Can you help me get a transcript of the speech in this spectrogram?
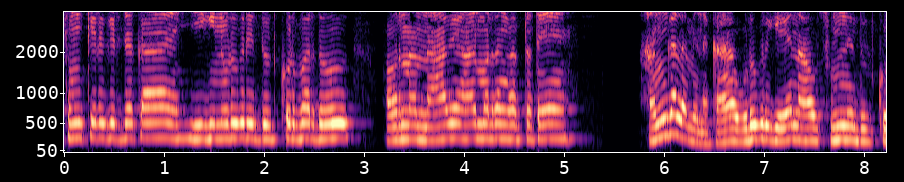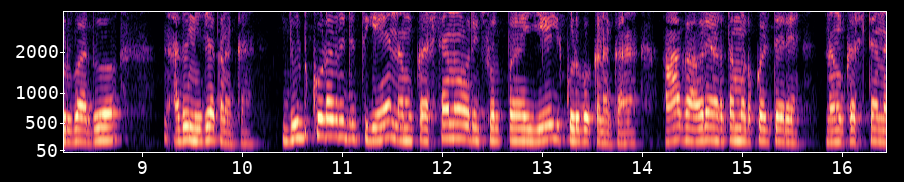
ಸುಮ್ಕಿರು ಗಿರ್ಜಕ್ಕ, ಈಗಿನ ಹುಡುಗರಿಗೆ ದುಡ್ಡು ಕೊಡಬಾರ್ದು. ಅವ್ರನ್ನ ನಾವೇ ಹಾಳು ಮಾಡ್ದಂಗೆ ಆಗ್ತತೆ. ಹಂಗಲ್ಲ ಮೇನಕ ಹುಡುಗರಿಗೆ ನಾವು ಸುಮ್ಮನೆ ದುಡ್ಡು ಕೊಡಬಾರ್ದು. ಅದು ನಿಜ ಕಣಕ್ಕ. ದುಡ್ಡು ಕೊಡೋದ್ರ ಜೊತೆಗೆ ನಮ್ಮ ಕಷ್ಟನೂ ಅವ್ರಿಗೆ ಸ್ವಲ್ಪ ಹೇಳಿ ಕೊಡ್ಬೇಕು ಕಣಕ್ಕ. ಆಗ ಅವರೇ ಅರ್ಥ ಮಾಡ್ಕೊಳ್ತಾರೆ ನಮ್ಮ ಕಷ್ಟನ.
